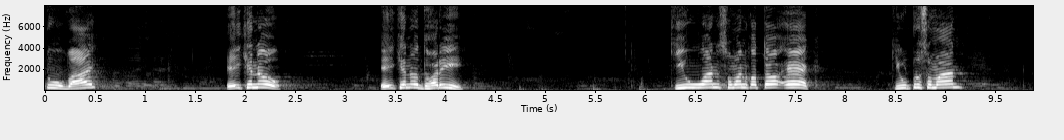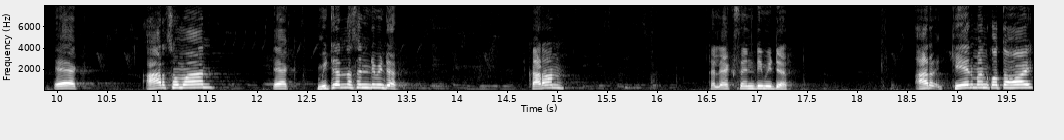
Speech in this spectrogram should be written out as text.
two by এইখানেও এইখানেও ধরি। কিউ ওয়ান সমান কত? এক। কিউ টু সমান এক। আর সমান এক। মিটার না সেন্টিমিটার? কারণ, তাহলে এক সেন্টিমিটার। আর কে এর মান কত হয়?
